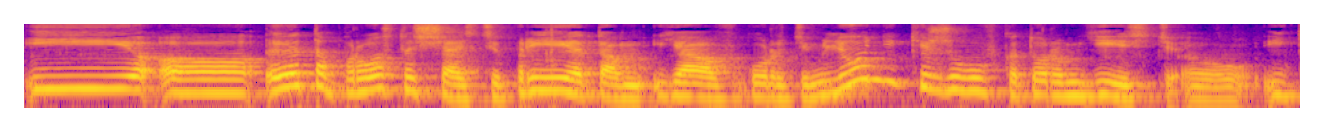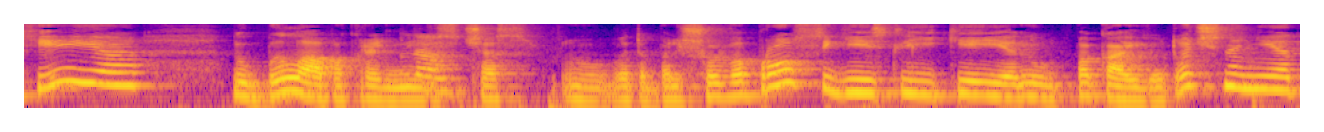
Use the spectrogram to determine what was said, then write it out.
И э, это просто счастье. При этом я в городе миллионнике живу, в котором есть э, Икея, ну, была, по крайней мере, Да. сейчас ну, это большой вопрос, есть ли Икея, ну, пока ее точно нет.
